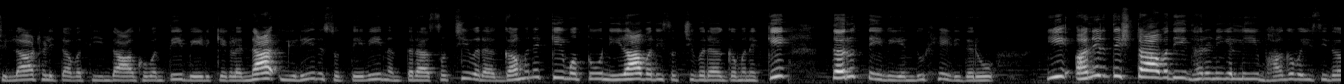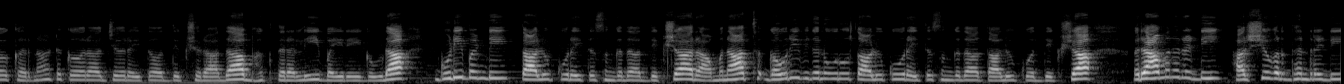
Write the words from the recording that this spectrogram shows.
ಜಿಲ್ಲಾಡಳಿತ ವತಿಯಿಂದ ಆಗುವಂತೆ ಬೇಡಿಕೆಗಳನ್ನು ಈಡೇರಿಸುತ್ತೇವೆ. ನಂತರ ಸಚಿವರ ಗಮನಕ್ಕೆ ಮತ್ತು ನೀರಾವರಿ ಸಚಿವರ ಗಮನಕ್ಕೆ ತರುತ್ತೇವೆ ಎಂದು ಹೇಳಿದರು. ಈ ಅನಿರ್ದಿಷ್ಟಾವಧಿ ಧರಣಿಯಲ್ಲಿ ಭಾಗವಹಿಸಿದ ಕರ್ನಾಟಕ ರಾಜ್ಯ ರೈತ ಅಧ್ಯಕ್ಷರಾದ ಭಕ್ತರಲ್ಲಿ ಬೈರೇಗೌಡ, ಗುಡಿಬಂಡಿ ತಾಲೂಕು ರೈತ ಸಂಘದ ಅಧ್ಯಕ್ಷ ರಾಮನಾಥ್ ಗೌರಿಬಿದನೂರು ತಾಲೂಕು ರೈತ ಸಂಘದ ತಾಲೂಕು ಅಧ್ಯಕ್ಷ ರಾಮನರೆಡ್ಡಿ, ಹರ್ಷವರ್ಧನ್ ರೆಡ್ಡಿ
